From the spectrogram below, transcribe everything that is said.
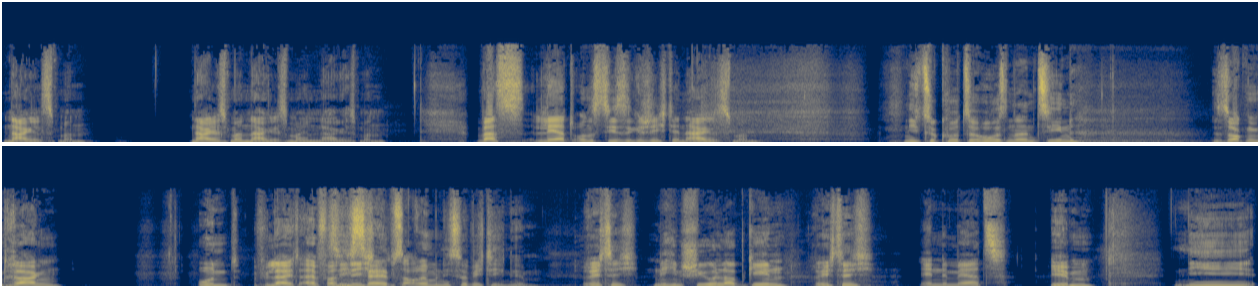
Nagelsmann. Nagelsmann, Nagelsmann, Nagelsmann. Was lehrt uns diese Geschichte Nagelsmann? Nie zu kurze Hosen anziehen. Socken tragen und vielleicht einfach Sich nicht. selbst auch immer nicht so wichtig nehmen. Richtig, Nicht in Skiurlaub gehen, richtig, Ende März. eben. Nie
